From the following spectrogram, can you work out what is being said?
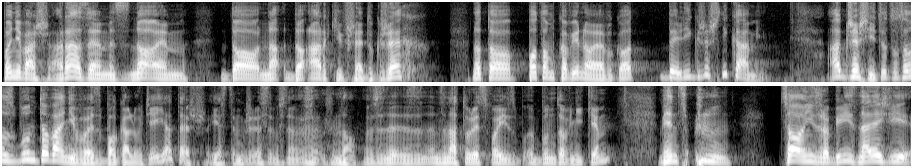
ponieważ razem z Noem do, na, do arki wszedł grzech, no to potomkowie Noego byli grzesznikami. A grzesznicy to są zbuntowani wobec Boga ludzie. Ja też jestem no, z natury swojej buntownikiem. Więc co oni zrobili? Znaleźli e,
